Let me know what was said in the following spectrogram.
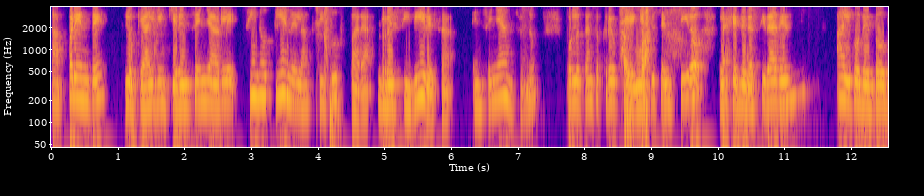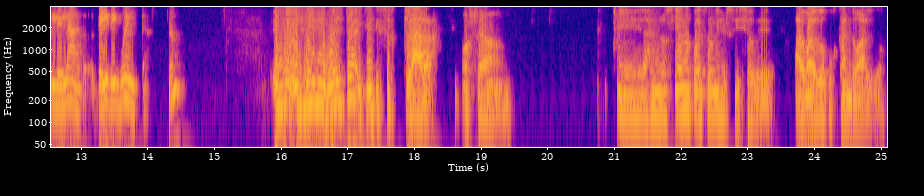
aprende lo que alguien quiere enseñarle si no tiene la actitud para recibir esa enseñanza, ¿no? Por lo tanto, creo que en ese sentido la generosidad es algo de doble lado, de ida y vuelta, ¿no? Es de, ida y vuelta y tiene que ser clara. O sea, eh, la generosidad no puede ser un ejercicio de hago algo buscando algo.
